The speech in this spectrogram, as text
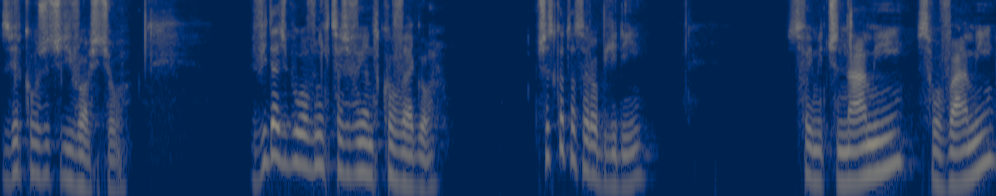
z wielką życzliwością. Widać było w nich coś wyjątkowego. Wszystko to, co robili, swoimi czynami, słowami,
